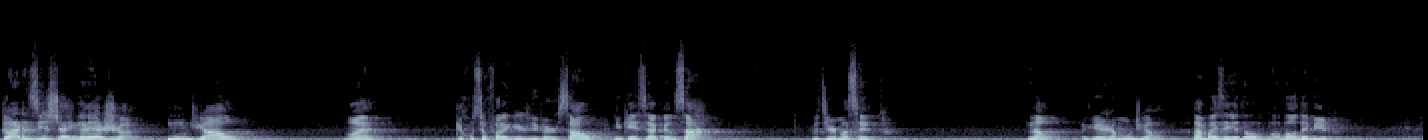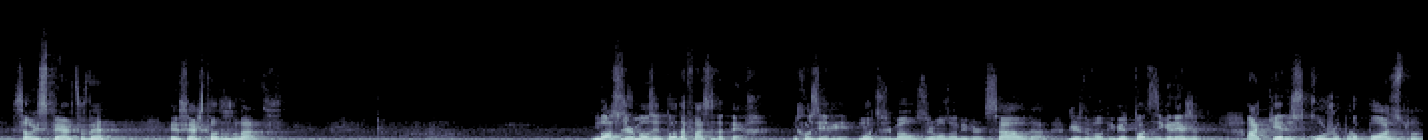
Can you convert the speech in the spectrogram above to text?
Claro, existe a igreja mundial, não é? Porque quando você fala igreja universal, em quem você vai pensar? Edir Macedo. Não, igreja mundial. Ah, mas aí do Valdemiro. São espertos, né? Eles fecham todos os lados nossos irmãos em toda a face da terra, inclusive muitos irmãos, os irmãos da Universal, da Igreja do Valdemiro, todas as igrejas, aqueles cujo propósito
